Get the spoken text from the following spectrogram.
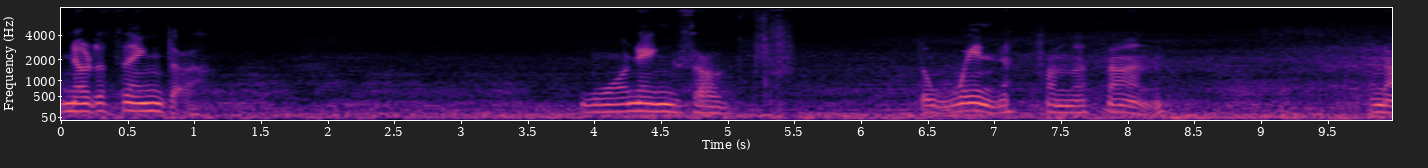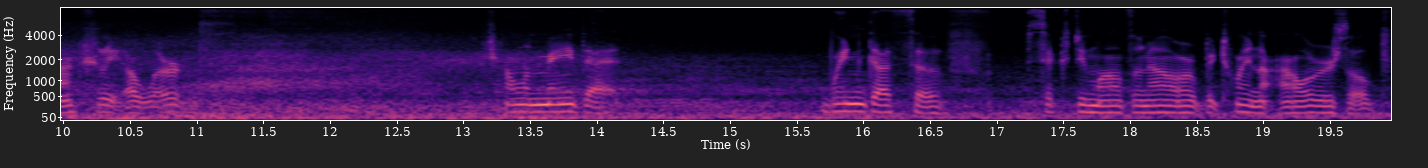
noticing the warnings of the wind from the sun and actually alerts telling me that wind gusts of 60 miles an hour between the hours of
